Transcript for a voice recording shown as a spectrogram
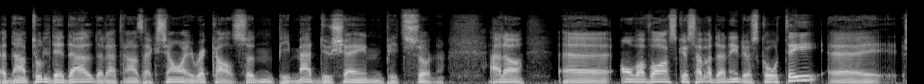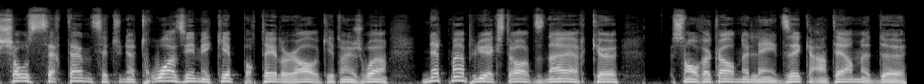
euh, dans tout le dédale de la transaction, Eric Carlson, puis Matt Duchesne, puis tout ça. Alors, euh, on va voir ce que ça va donner de ce côté. Euh, chose certaine, c'est une troisième équipe pour Taylor Hall, qui est un joueur nettement plus extraordinaire que son record ne l'indique en termes de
